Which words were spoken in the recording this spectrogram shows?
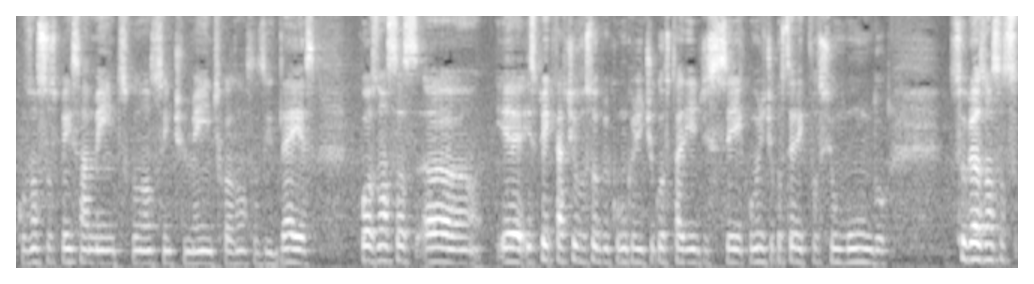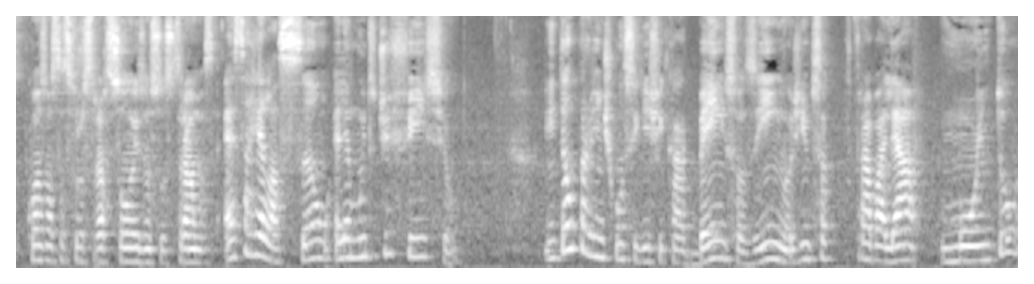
com os nossos pensamentos, com os nossos sentimentos, com as nossas ideias, com as nossas uh, expectativas sobre como que a gente gostaria de ser, como a gente gostaria que fosse o mundo, sobre as nossas, com as nossas frustrações, nossos traumas. Essa relação, ela é muito difícil. Então, para a gente conseguir ficar bem sozinho, a gente precisa trabalhar muito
